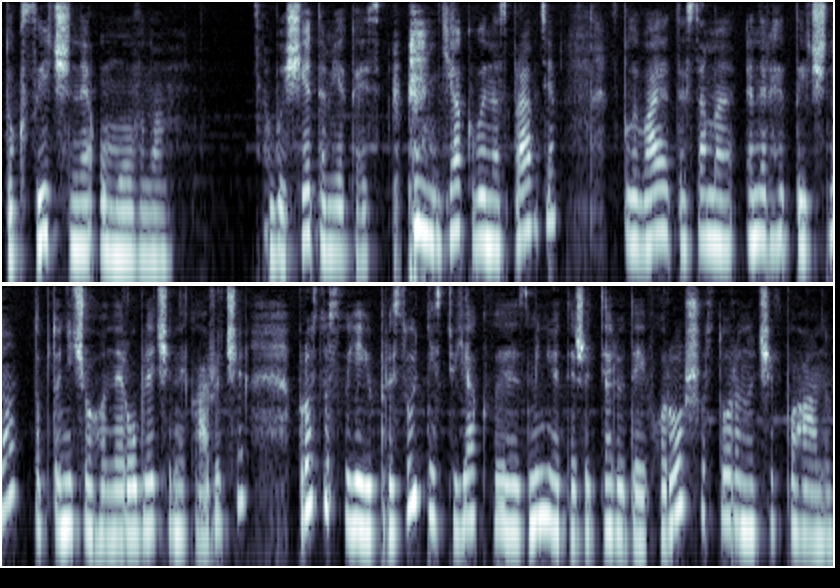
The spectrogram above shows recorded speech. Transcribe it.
токсичне, умовно, або ще там якесь. Як ви насправді впливаєте саме енергетично, тобто нічого не роблячи, не кажучи, просто своєю присутністю, як ви змінюєте життя людей в хорошу сторону чи в погану.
